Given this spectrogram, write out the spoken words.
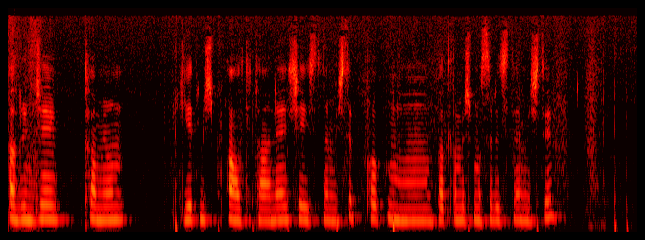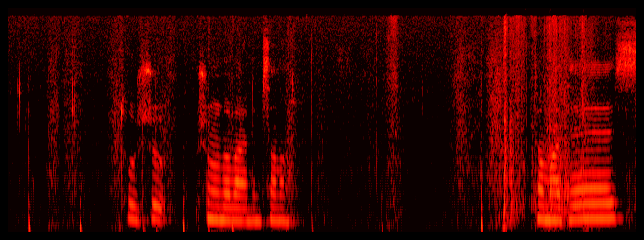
Az önce kamyon 76 tane şey istemişti. Hmm, patlamış mısır istemişti turşu şunu da verdim sana. Domates.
